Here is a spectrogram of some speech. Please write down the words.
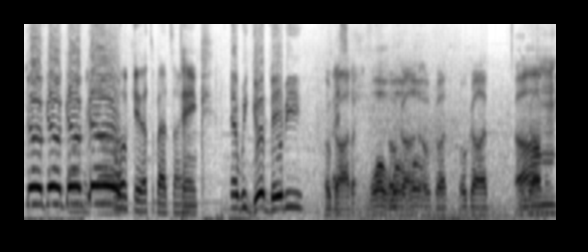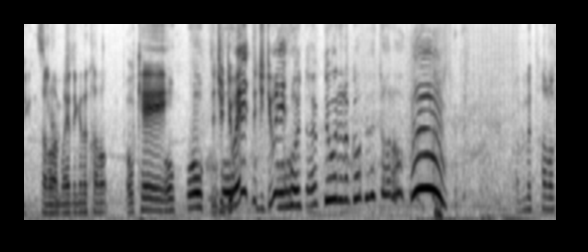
Go go go Oh my go. God. Okay, that's a bad sign. Tank. Yeah, we good, baby. Oh god. one. Whoa, whoa, Oh god. Oh god. Oh god. Oh god. I'm Um. landing in the tunnel. I'm landing in the tunnel. Okay. Oh, oh, Did you oh, do it? Did you do it? Oh, I'm doing it. I'm going through the tunnel. Woo! I'm in the tunnel,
